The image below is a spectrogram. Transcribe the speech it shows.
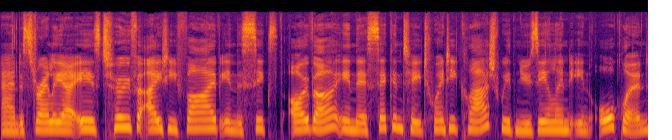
And Australia is 2 for 85 in the sixth over in their second T20 clash with New Zealand in Auckland.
